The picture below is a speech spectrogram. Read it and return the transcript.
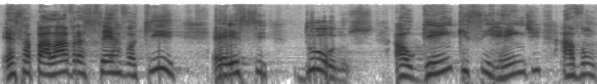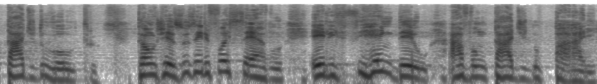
Essa palavra servo aqui é esse doulos, alguém que se rende à vontade do outro. Então Jesus ele foi servo, ele se rendeu à vontade do Pai.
